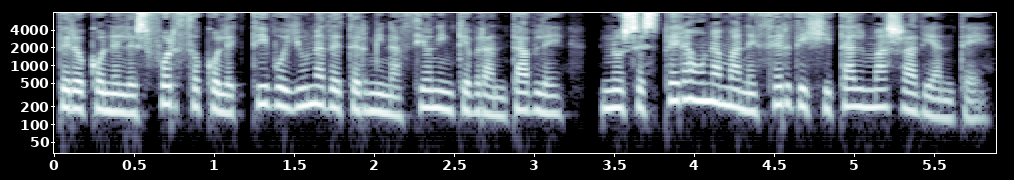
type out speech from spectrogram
pero con el esfuerzo colectivo y una determinación inquebrantable, nos espera un amanecer digital más radiante.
